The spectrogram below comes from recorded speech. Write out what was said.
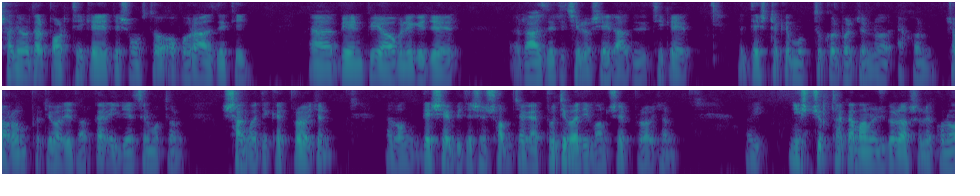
স্বাধীনতার পর থেকে যে সমস্ত অপরাজনীতি বিএনপি, আওয়ামী লীগের যে রাজনীতি ছিল, সেই রাজনীতি থেকে দেশটাকে মুক্ত করবার জন্য এখন চরম প্রতিবাদী দরকার। ইলিয়াসের মতন সাংবাদিকের প্রয়োজন এবং দেশে, বিদেশে সব জায়গায় প্রতিবাদী মানুষের প্রয়োজন। ওই নিশ্চুপ থাকা মানুষগুলো আসলে কোনো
